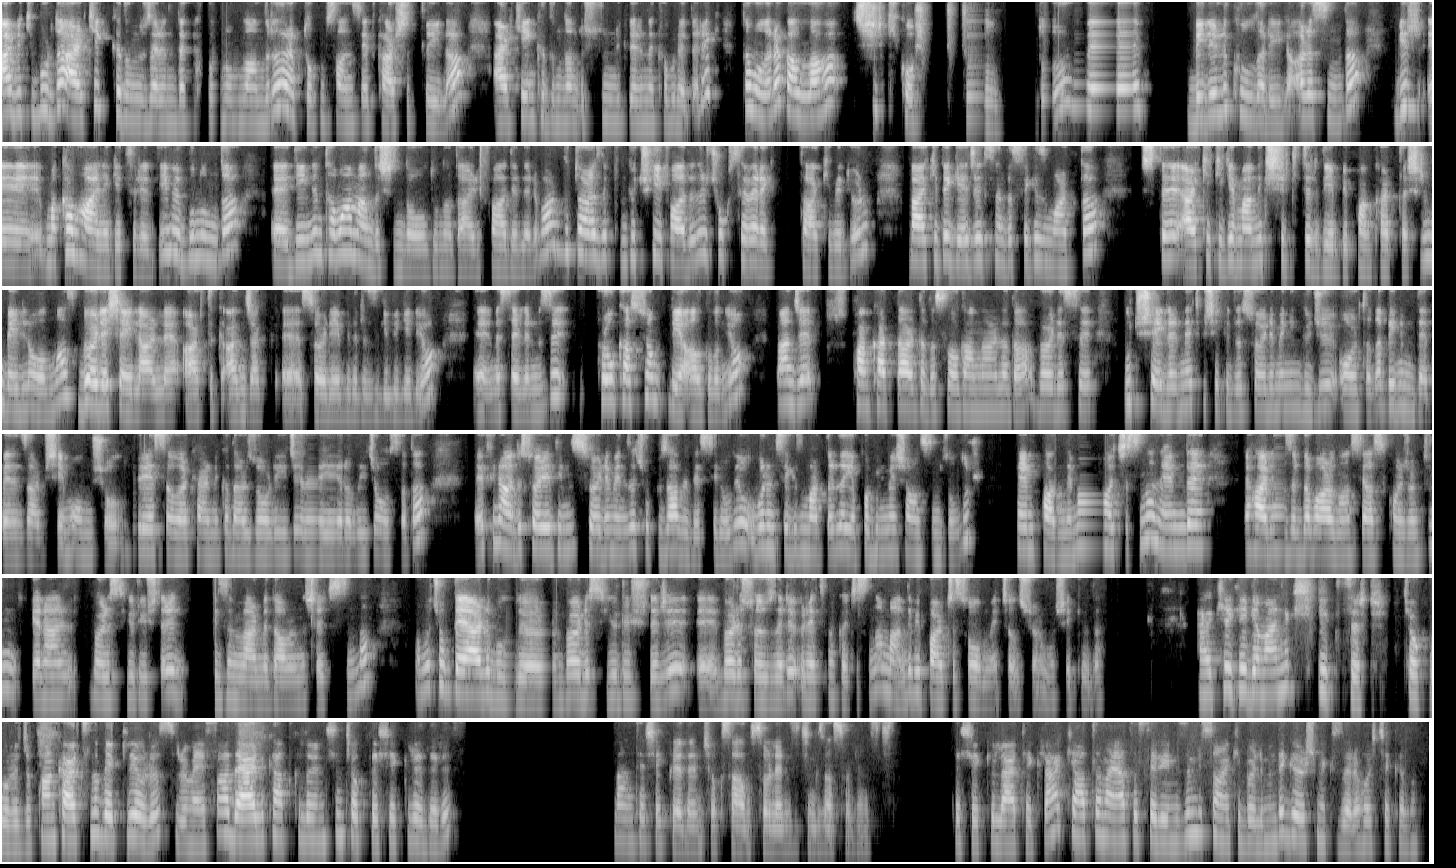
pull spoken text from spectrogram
Halbuki burada erkek kadın üzerinde konumlandırılarak toplumsal cinsiyet karşıtlığıyla erkeğin kadından üstünlüklerini kabul ederek tam olarak Allah'a şirk koşuldu ve belirli kullarıyla arasında bir e, makam haline getirildiği ve bunun da e, dinin tamamen dışında olduğuna dair ifadeleri var. Bu tarzdaki güçlü ifadeleri çok severek takip ediyorum. Belki de gelecek sene de 8 Mart'ta işte erkek egemenlik şirktir diye bir pankart taşırım belli olmaz. Böyle şeylerle artık ancak e, söyleyebiliriz gibi geliyor e, meselelerimizi. Provokasyon diye algılanıyor. Bence pankartlarda da sloganlarda da böylesi uç şeyleri net bir şekilde söylemenin gücü ortada. Benim de benzer bir şeyim olmuş oldu. Bireysel olarak her ne kadar zorlayıcı ve yaralayıcı olsa da e, finalde söylediğinizi söylemenize çok güzel bir vesile oluyor. Umarım 8 Mart'ları da yapabilme şansımız olur. Hem pandemi açısından hem de ve hali hazırda var olan siyasi konjonktürün genel böylesi yürüyüşlere izin verme davranış açısından. Ama çok değerli buluyorum. Böylesi yürüyüşleri, e, böyle sözleri üretmek açısından ben de bir parçası olmaya çalışıyorum bu şekilde. Erkek egemenlik şirktir. Çok vurucu. Pankartını bekliyoruz Rümeysa. Değerli katkıların için çok teşekkür ederiz. Ben teşekkür ederim. Çok sağ olun sorularınız için, güzel sorularınız için. Teşekkürler tekrar. Kağıttan Hayata serimizin bir sonraki bölümünde görüşmek üzere. Hoşçakalın.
